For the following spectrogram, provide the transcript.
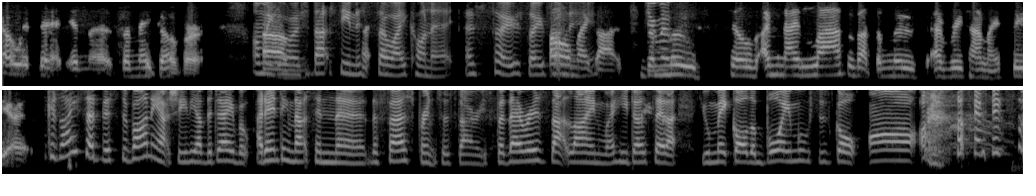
go with it in the, the makeover. Oh my Um, gosh, that scene is so iconic and so so funny. Oh my gosh. Do The you remember- moose kills I mean I laugh about the moose every time I see it. Because I said this to Barney actually the other day, but I don't think that's in the the first Princess Diaries. But there is that line where he does say that you make all the boy mooses go oh, and it's so.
